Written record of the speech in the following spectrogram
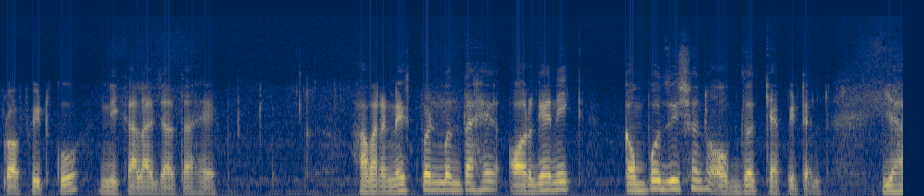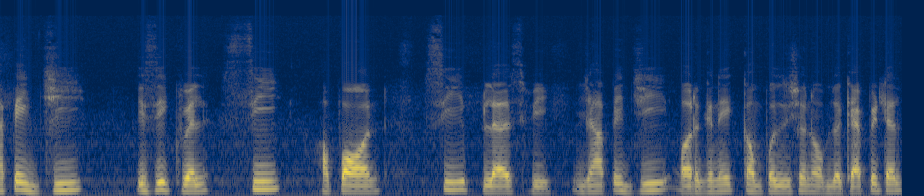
प्रॉफिट को निकाला जाता है। हमारा नेक्स्ट पॉइंट बनता है organic composition of the capital यहाँ पे G is equal C upon C plus V यहाँ पे G organic composition of the capital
